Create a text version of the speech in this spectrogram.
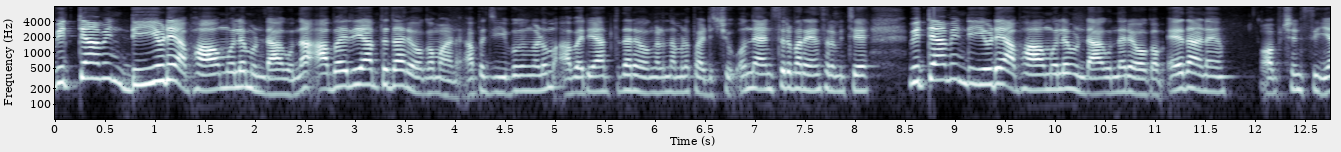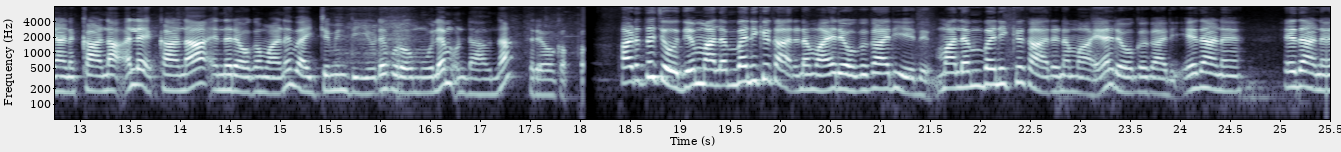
വിറ്റാമിൻ ഡിയുടെ അഭാവം മൂലമുണ്ടാകുന്ന അപര്യാപ്തത രോഗമാണ്. അപ്പോൾ ജീവകങ്ങളും അപര്യാപ്തത രോഗങ്ങളും നമ്മൾ പഠിച്ചു. ഒന്ന് ആൻസർ പറയാൻ ശ്രമിച്ചേ. വിറ്റാമിൻ ഡിയുടെ അഭാവം മൂലം ഉണ്ടാകുന്ന രോഗം ഏതാണ്? ഓപ്ഷൻ സി ആണ്. കണ അല്ലേ? കണ എന്ന രോഗമാണ്. വൈറ്റമിൻ ഡിയുടെ കുറവ് മൂലം ഉണ്ടാകുന്ന രോഗം. അടുത്ത ചോദ്യം മലമ്പനിക്ക് കാരണമായ രോഗകാരി ഏത്? മലമ്പനിക്ക് കാരണമായ രോഗകാരി ഏതാണ്? ഏതാണ്?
